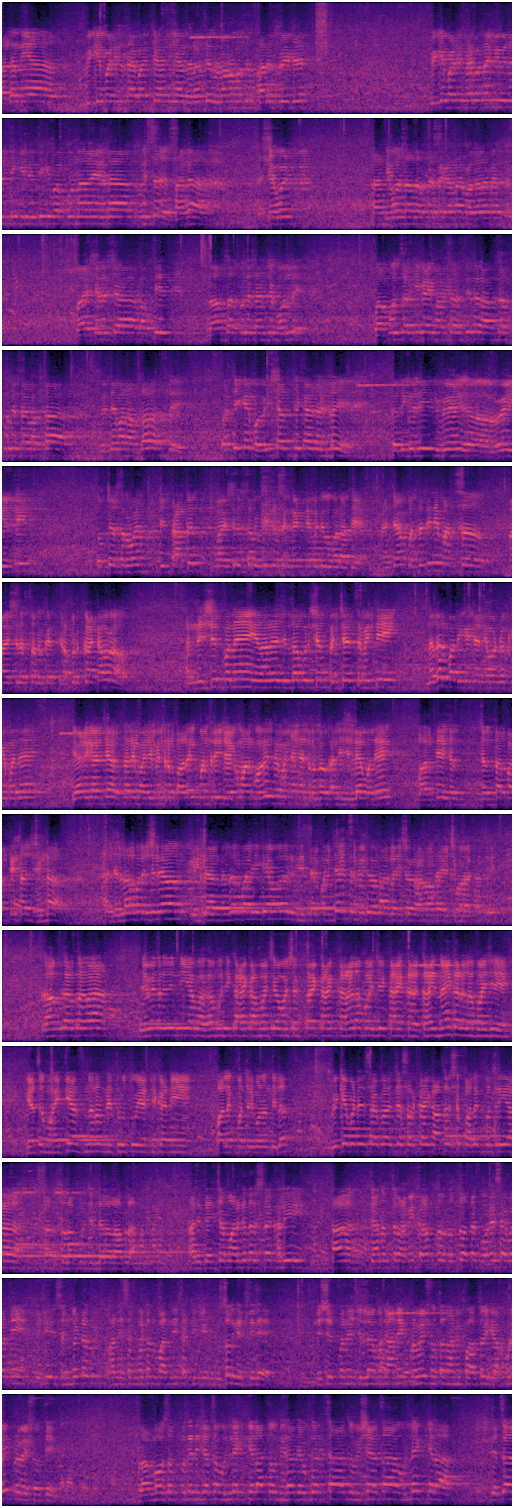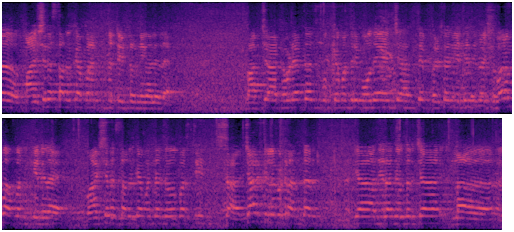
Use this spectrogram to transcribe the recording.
आदरणीय विखे पाटील साहेबांचे आणि या घराचे ऋणांमध्ये फारच वेगळे विखे पाटील साहेबांना मी विनंती केली होती की बापूंना याला तुम्ही सांगा. शेवट हा दिवस आज आपल्या सगळ्यांना बघायला मिळतो. माळशिरसच्या बाबतीत राम सातपुते साहेबचे बोलले. बापूंसारखी काही माणसं असते तर राम सातपुते साहेब आता विद्यमान आमदार असते. पण ठीक आहे भविष्यात जे काय घडलंय कधी कधी वेळ वेळ येते. तुमच्या सर्वांची ताकद माळशिरस तालुक्याच्या संघटनेमध्ये उभं राहते. आणि ज्या पद्धतीने माणसं माळशिरस तालुक्यात आपण काटावर आहोत आणि निश्चितपणे येणाऱ्या जिल्हा परिषद पंचायत समिती नगरपालिकेच्या निवडणुकीमध्ये या ठिकाणचे असणारे माझे मित्र पालकमंत्री जयकुमार गोरे साहेबांच्या नेतृत्वाखाली जिल्ह्यामध्ये भारतीय जनता पार्टीचा झेंडा जिल्हा परिषदेवर इथल्या नगरपालिकेवर इथल्या पंचायत समितीवर लागल्याशिवाय राहणार याची मला खात्री. काम करताना देवेंद्रजींनी या भागामध्ये काय कामाची आवश्यकता आहे काय करायला पाहिजे काय काय नाही करायला पाहिजे याचं माहिती असणारं नेतृत्व या ठिकाणी पालकमंत्री म्हणून दिलं. विखे पाटील साहेबांच्या सारखा एक आदर्श पालकमंत्री या सोलापूर जिल्ह्याला लाभला. आणि त्यांच्या मार्गदर्शनाखाली हा त्यानंतर आम्ही काम करत होतो. आता गोरे साहेबांनी त्याची संघटन आणि संघटन बांधणीसाठी जी उचल घेतलेली आहे निश्चितपणे जिल्ह्यामध्ये अनेक प्रवेश होताना आम्ही पाहतोय यापुढेही प्रवेश होते रामभाऊ सतपुतेने ज्याचा उल्लेख केला तो नीरा देवगरचा जो विषयाचा उल्लेख केला त्याचं माळशिरस तालुक्यापर्यंत टेंडर निघालेलं आहे. मागच्या आठवड्यातच मुख्यमंत्री मोदी यांच्या हस्ते फलटण येथे त्याचा शुभारंभ आपण केलेला आहे. माळशिरस तालुक्यामधल्या जवळपास तीन चार किलोमीटर अंतर या नीरा देवगरच्या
